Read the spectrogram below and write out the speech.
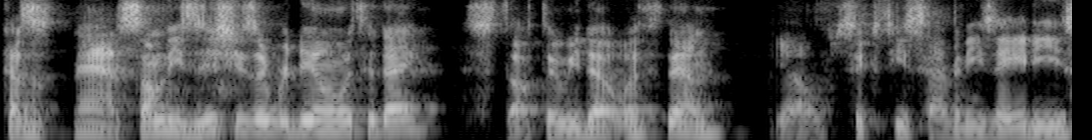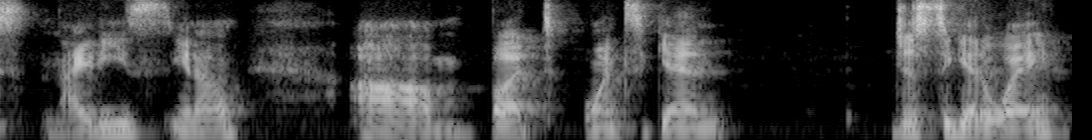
Because man, some of these issues that we're dealing with today, stuff that we dealt with then, you know, 60s, 70s, 80s, 90s, you know. Um, but once again, just to get away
